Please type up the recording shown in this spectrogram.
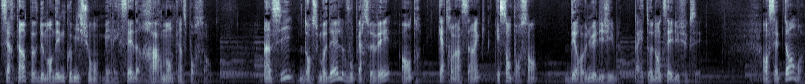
Certains peuvent demander une commission, mais elle excède rarement 15%. Ainsi, dans ce modèle, vous percevez entre 85 et 100% des revenus éligibles. Pas étonnant que ça ait du succès. En septembre,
